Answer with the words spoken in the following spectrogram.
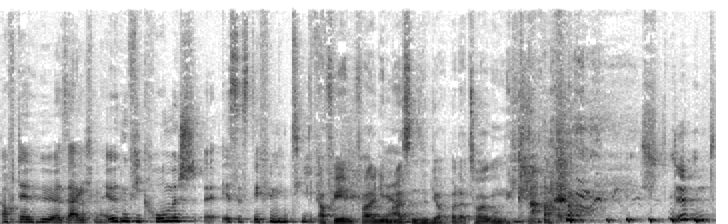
auf der Höhe, sage ich mal. Irgendwie komisch äh, ist es definitiv. Auf jeden Fall. Die Ja. meisten sind ja auch bei der Zeugung nicht klar. Stimmt.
